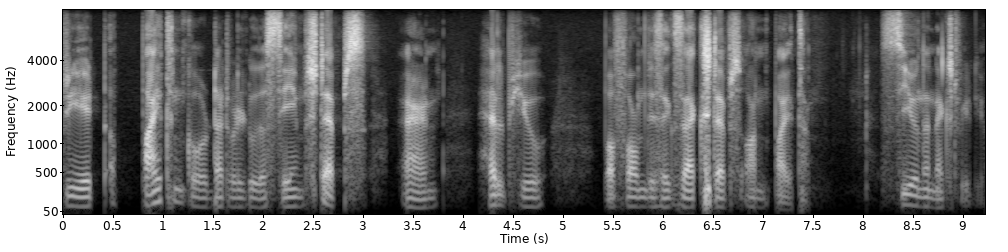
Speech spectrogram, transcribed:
create a Python code that will do the same steps and help you perform these exact steps on Python. See you in the next video.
